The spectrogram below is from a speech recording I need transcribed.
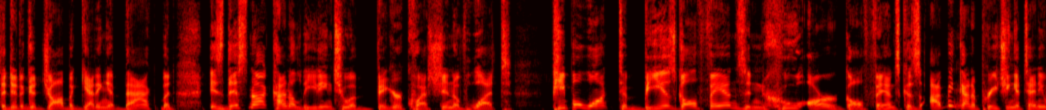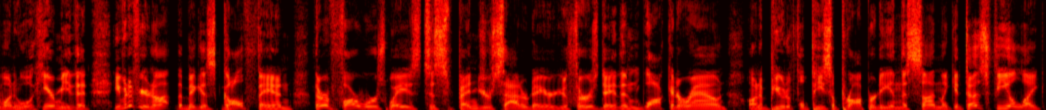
they did a good job of getting it back. But is this not kind of leading to a bigger question of what? People want to be as golf fans and who are golf fans because i've been kind of preaching it to anyone who will hear me that even if you're not the biggest golf fan there are far worse ways to spend your saturday or your thursday than walking around on a beautiful piece of property in the sun. Like it does feel like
